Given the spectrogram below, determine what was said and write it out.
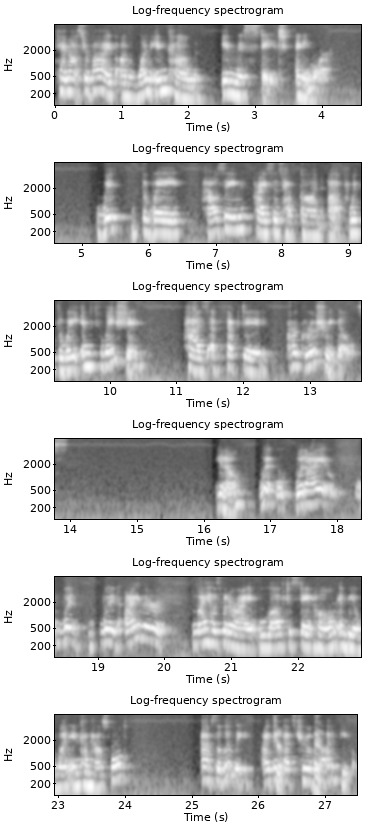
cannot survive on one income in this state anymore. With the way housing prices have gone up, with the way inflation has affected our grocery bills. You know, would, would I would would either my husband or I love to stay at home and be a one income household? Absolutely. I think sure. that's true of yeah. a lot of people.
